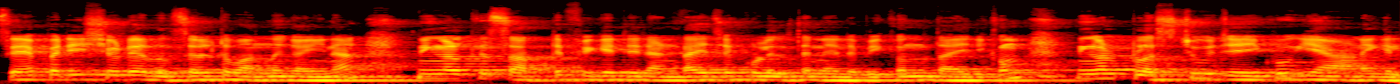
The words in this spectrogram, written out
സേ പരീക്ഷയുടെ റിസൾട്ട് വന്നു കഴിഞ്ഞാൽ നിങ്ങൾക്ക് സർട്ടിഫിക്കറ്റ് രണ്ടാഴ്ചക്കുള്ളിൽ തന്നെ ലഭിക്കുന്നതായിരിക്കും. നിങ്ങൾ പ്ലസ് ടു ജയിക്കുകയാണെങ്കിൽ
